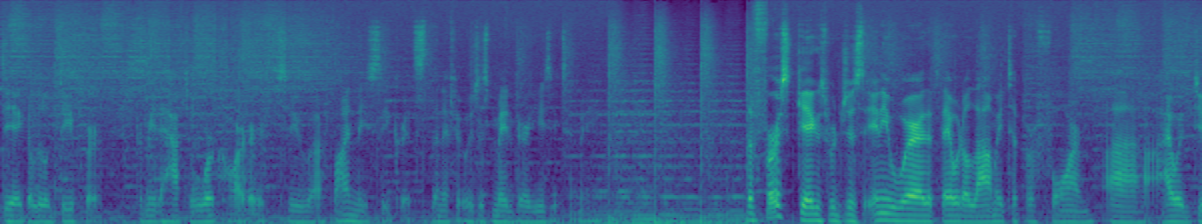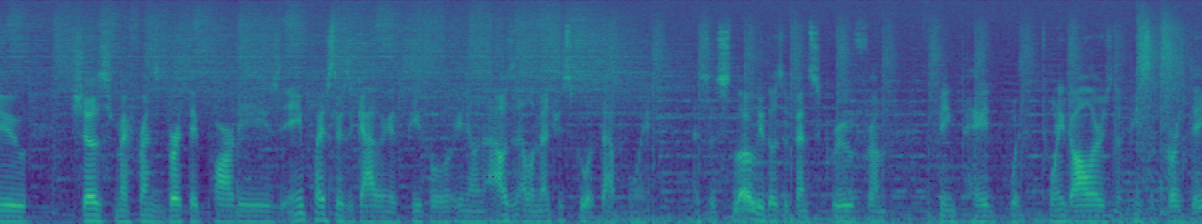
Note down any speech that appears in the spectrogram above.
dig a little deeper, for me to have to work harder to uh, find these secrets than if it was just made very easy to me. The first gigs were just anywhere that they would allow me to perform. Uh, I would do shows for my friends' birthday parties, any place there's a gathering of people, you know, and I was in elementary school at that point. And so slowly those events grew from being paid with $20 and a piece of birthday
